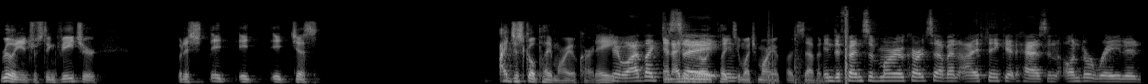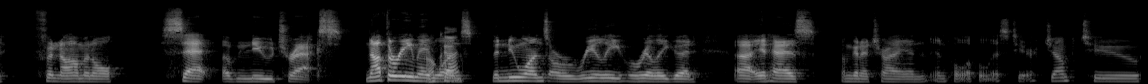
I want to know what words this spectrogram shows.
really interesting feature. But it it it just I just go play Mario Kart 8, Okay, well, I'd like to and I say didn't really play in- too much Mario Kart 7. In defense of Mario Kart 7, I think it has an underrated, phenomenal set of new tracks. Not the remade Okay. ones. The new ones are really, really good. Uh, it has. I'm going to try and, and pull up a list here. Jump to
